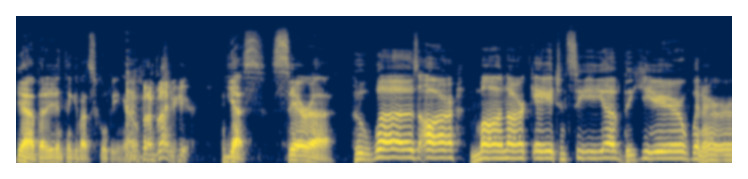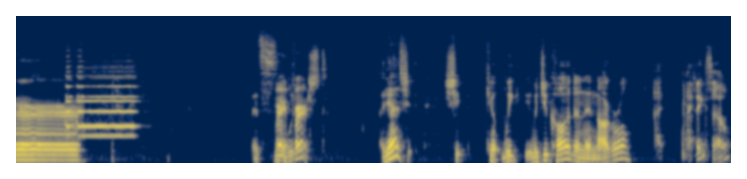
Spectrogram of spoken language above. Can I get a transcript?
Yeah, but I didn't think about school being out. But I'm glad you're here. Yes, Sarah, who was our Monarch Agency of the Year winner. It's Very first. Yeah, she, she can we would you call it an inaugural? I I think so.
